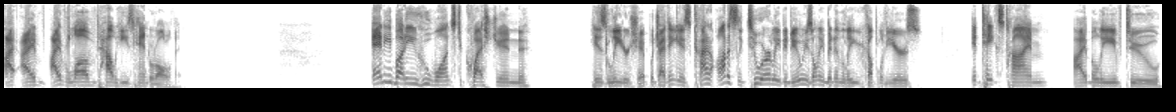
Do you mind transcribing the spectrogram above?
I, I've I've loved how he's handled all of it. Anybody who wants to question his leadership, which I think is kind of honestly too early to do. He's only been in the league a couple of years. It takes time, I believe, to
